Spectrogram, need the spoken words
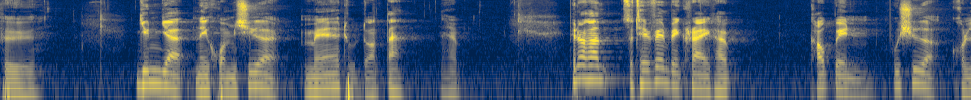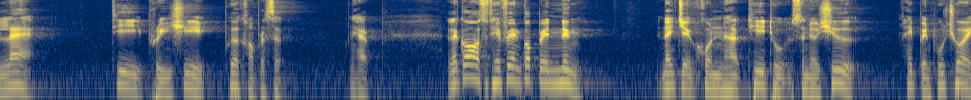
คือ ยืนหยัดในความเชื่อแม้ถูกต่อต้านนะครับพี่น้องครับสเตเฟนเป็นใครครับ เขาเป็นผู้เชื่อคนแรกที่พรีชีเพื่อเขาประเสริฐนะครับแล้วก็สเตเฟนก็เป็นหนึ่งในเจ็ดคนนะครับที่ถูกเสนอชื่อให้เป็นผู้ช่วย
